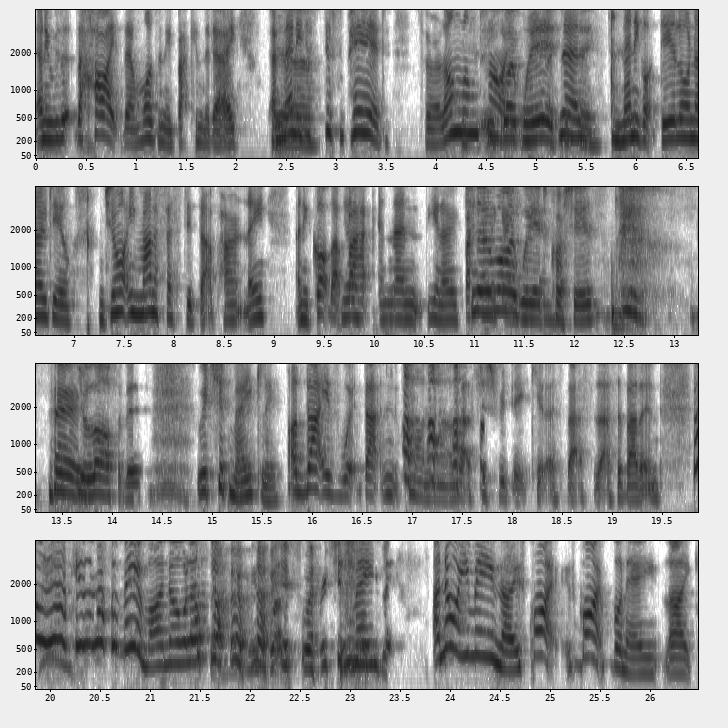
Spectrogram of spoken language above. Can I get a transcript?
And he was at the height then, wasn't he, back in the day? And then he just disappeared for a long, long He time. went weird, and then, didn't he? and then he got deal or no deal. And do you know what? He manifested that apparently, and he got that Yeah. back. And then you know, Do you know my weird again. crush is? You'll laugh at this. Richard Madeley. Oh, that is what that. Come on, now, that's just ridiculous. That's that's about it. Oh yeah, get enough of me and my Noel Edmonds. No, no, it's. Richard Madeley. I know what you mean though. It's quite it's quite funny. Like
